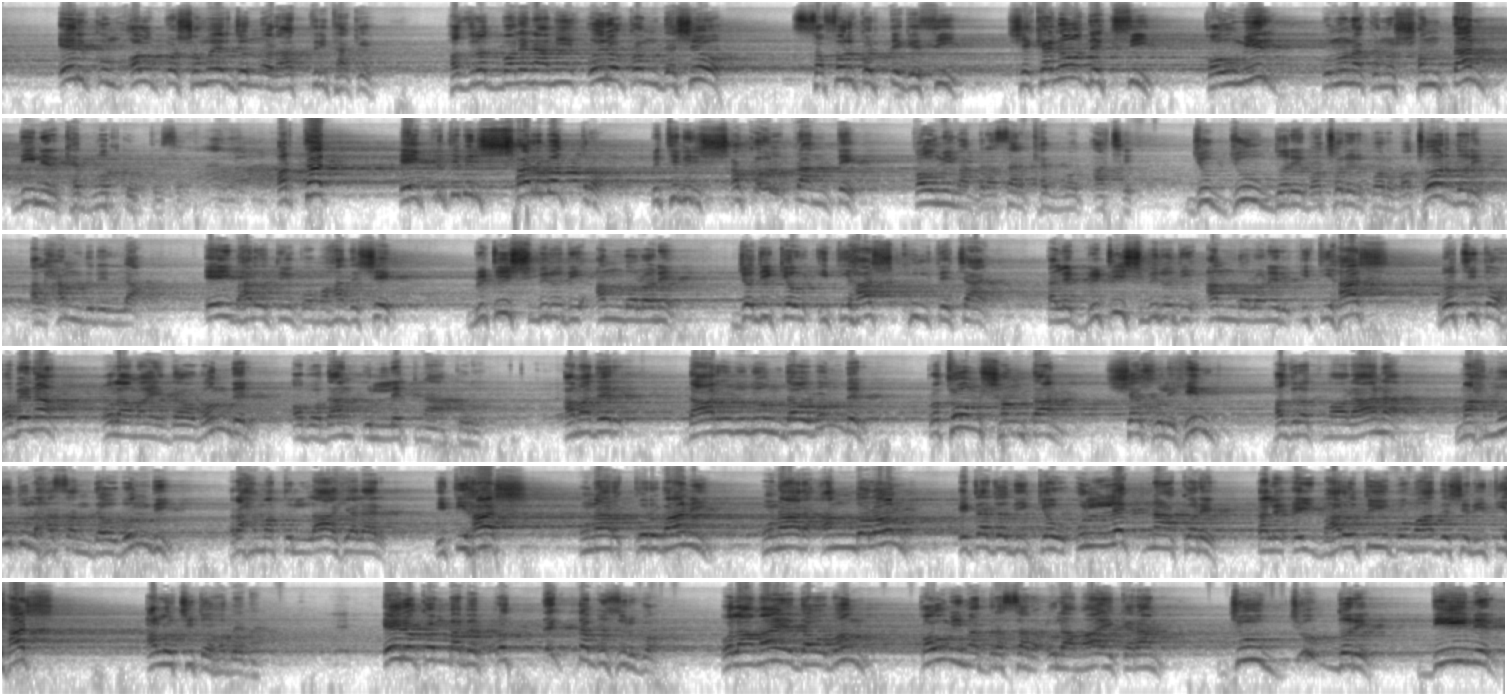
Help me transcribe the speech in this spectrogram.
এরকম অল্প সময়ের জন্য রাত্রি থাকে। হজরত বলেন, আমি ওই রকম দেশেও সফর করতে গেছি, সেখানেও দেখছি কৌমির কোনো না কোনো সন্তান দিনের খেদমত করতেছে। অর্থাৎ এই পৃথিবীর সর্বত্র পৃথিবীর সকল প্রান্তে কৌমি মাদ্রাসার খেদমত আছে। যুগ যুগ ধরে, বছরের পর বছর ধরে, আলহামদুলিল্লাহ, এই ভারতীয় উপমহাদেশে ব্রিটিশ বিরোধী আন্দোলনে যদি কেউ ইতিহাস খুলতে চায়, তাহলে ব্রিটিশ বিরোধী আন্দোলনের ইতিহাস রচিত হবে না, ওলামায় দেওবন্দের অবদান উল্লেখ না করে। আমাদের দারুল উলুম দেওবন্দের প্রথম সন্তান শেখুল হিন্দ হজরত মৌলানা মাহমুদুল হাসান দেওবন্দি রহমতুল্লাহ আলার ইতিহাস ওনার কোরবানি ওনার আন্দোলন, এটা যদি কেউ উল্লেখ না করে, তাহলে এই ভারতীয় উপমহাদেশের ইতিহাস আলোচিত হবে না। এরকম ভাবে প্রত্যেকটা বুজুর্গ, ওলামায় দাওবন কৌমি মাদ্রাসার ওলামায় কেরাম, যুগ যুগ ধরে দিনের,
